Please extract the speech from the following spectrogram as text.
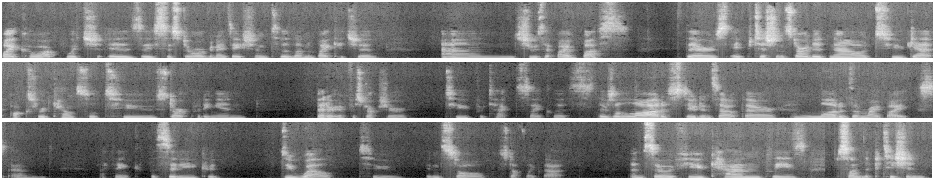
Bike Co op, which is a sister organization to London Bike Kitchen, and she was hit by a bus. There's a petition started now to get Oxford Council to start putting in better infrastructure to protect cyclists. There's a lot of students out there, and a lot of them ride bikes, and I think the city could do well to install stuff like that. And so, if you can, please Sign the petition.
